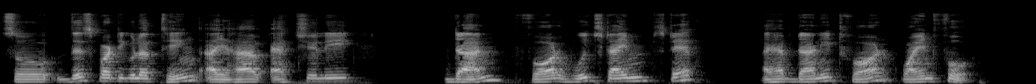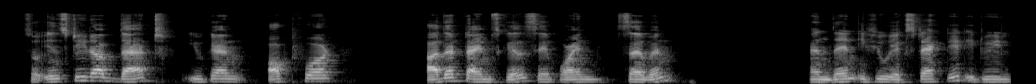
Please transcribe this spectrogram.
So this particular thing i have actually done for which time step I have done it for 0.4. So instead of that, you can opt for other time scale say 0.7 and then if you extract it it will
